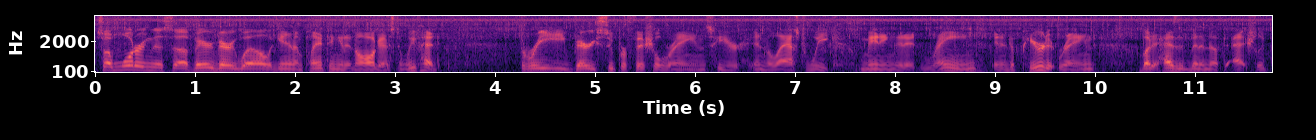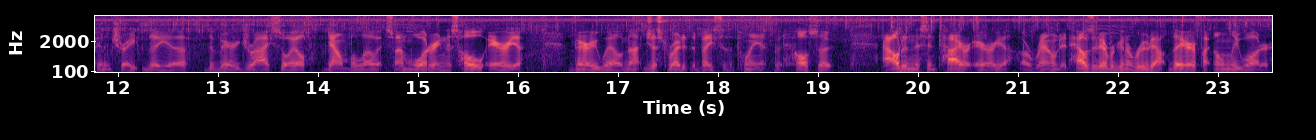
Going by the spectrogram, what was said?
So I'm watering this uh, very, very well. Again, I'm planting it in August, and we've had three very superficial rains here in the last week, meaning that it rained and it appeared it rained, but it hasn't been enough to actually penetrate the, uh, the very dry soil down below it. So I'm watering this whole area very well, not just right at the base of the plant, but also out in this entire area around it. How's it ever gonna root out there if I only water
